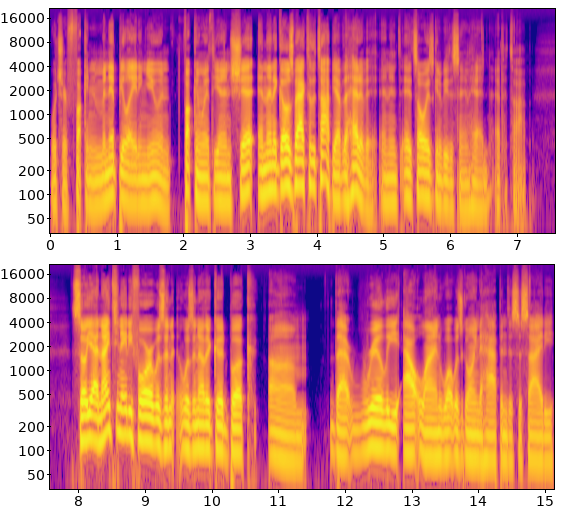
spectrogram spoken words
which are fucking manipulating you and fucking with you and shit. And then it goes back to the top. You have the head of it, and it, it's always going to be the same head at the top. So yeah, 1984 was an, was another good book um, that really outlined what was going to happen to society.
